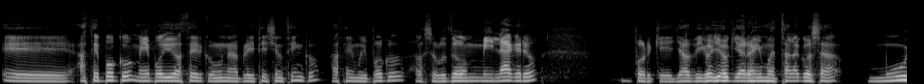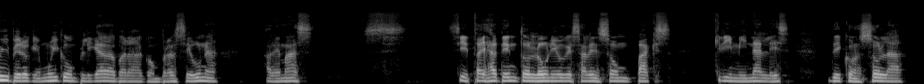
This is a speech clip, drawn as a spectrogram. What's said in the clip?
eh, hace poco me he podido hacer con una PlayStation 5, hace muy poco, absoluto milagro, porque ya os digo yo que ahora mismo está la cosa muy, pero que muy complicada para comprarse una Además, si estáis atentos, lo único que salen son packs criminales de consola,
